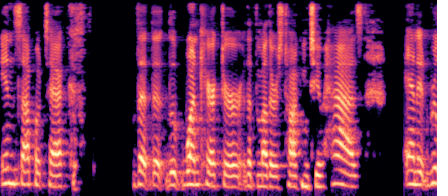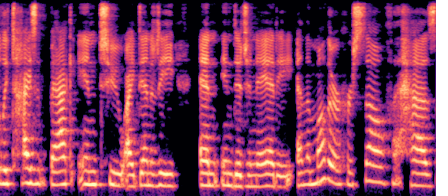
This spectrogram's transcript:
in Zapotec that the, the one character that the mother is talking to has, and it really ties it back into identity and indigeneity. And the mother herself has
